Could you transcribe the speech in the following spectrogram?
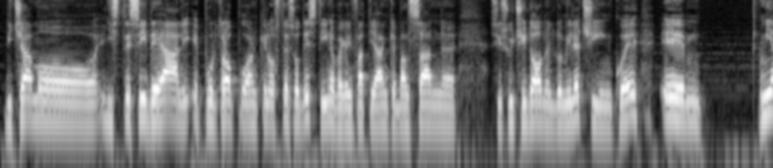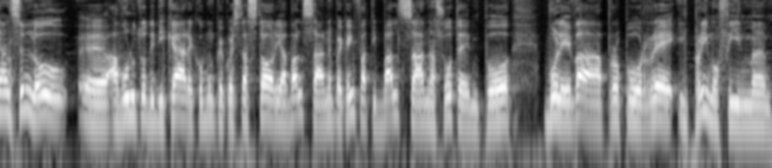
diciamo gli stessi ideali e purtroppo anche lo stesso destino, perché infatti anche Balsan si suicidò nel 2005 e Miansen Lowe eh, ha voluto dedicare comunque questa storia a Balsan perché infatti Balsan a suo tempo voleva proporre il primo film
